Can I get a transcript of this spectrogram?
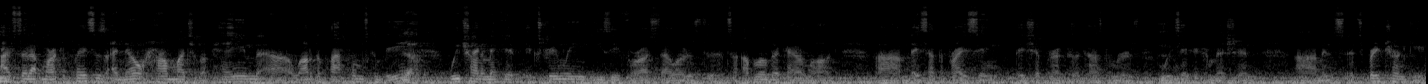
I've set up marketplaces. I know how much of a pain uh, a lot of the platforms can be. Yeah. We try to make it extremely easy for our sellers to, to upload their catalog. Um, they set the pricing, they ship direct to the customers. We take a commission, um, and it's, it's pretty turnkey.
